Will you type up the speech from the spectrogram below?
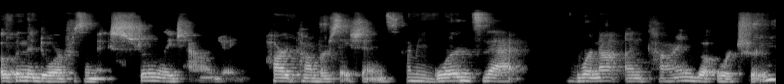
opened the door for some extremely challenging, hard conversations. I mean, words that were not unkind, but were true.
